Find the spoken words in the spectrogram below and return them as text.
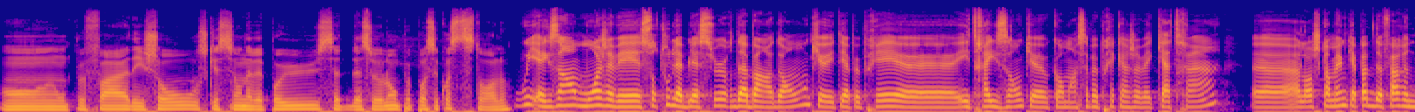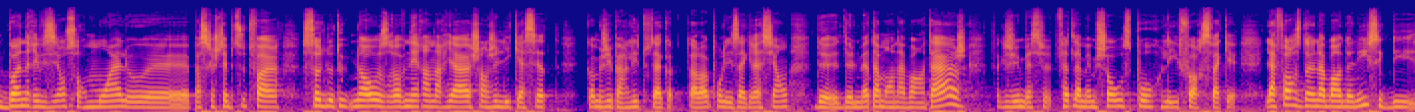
on, peut faire des choses que si on n'avait pas eu cette blessure-là, on peut pas? C'est quoi cette histoire-là? Oui, exemple, moi, j'avais surtout la blessure d'abandon qui a été à peu près, euh, et trahison qui a commencé à peu près quand j'avais 4 ans. Euh, alors, je suis quand même capable de faire une bonne révision sur moi, là, euh, parce que je suis habituée de faire ça de l'auto-hypnose, revenir en arrière, changer les cassettes, comme j'ai parlé tout à, l'heure pour les agressions, de, le mettre à mon avantage. J'ai fait la même chose pour les forces. La force d'un abandonné, c'est des,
